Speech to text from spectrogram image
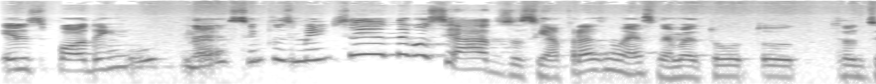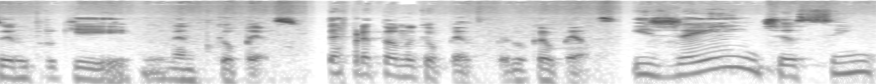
eles podem, né, simplesmente ser negociados. Assim, a frase não é essa, né? Mas eu tô, tô traduzindo pro que, né, pro que eu penso, interpretando o que eu penso, pelo que eu penso. E gente, assim,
